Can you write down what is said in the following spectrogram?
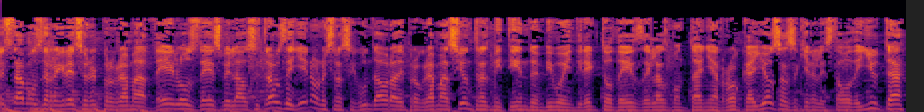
estamos de regreso en el programa de Los Desvelados. Entramos de lleno a nuestra segunda hora de programación, transmitiendo en vivo e en directo desde las montañas rocallosas aquí en el estado de Utah,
